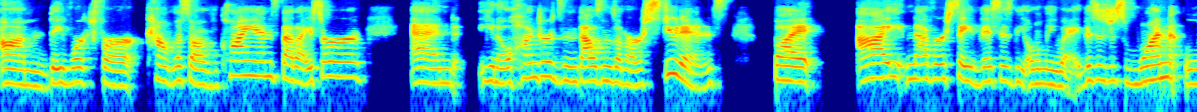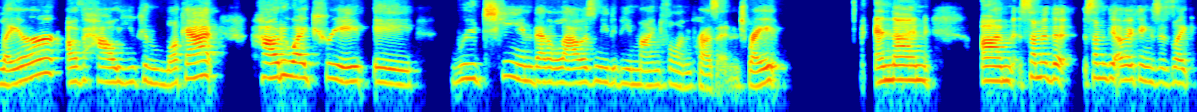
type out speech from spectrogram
Um, they've worked for countless of clients that I serve and, you know, hundreds and thousands of our students. But I never say this is the only way. This is just one layer of how you can look at how do I create a routine that allows me to be mindful and present, right? And then um, some of the some of the other things is like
